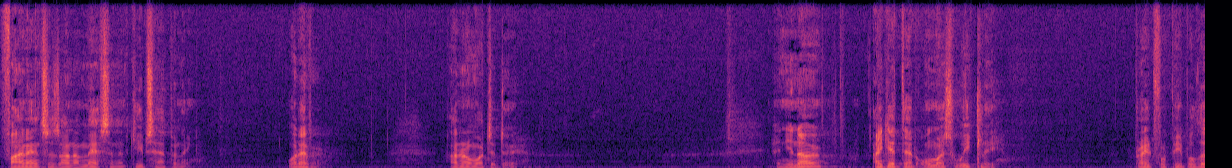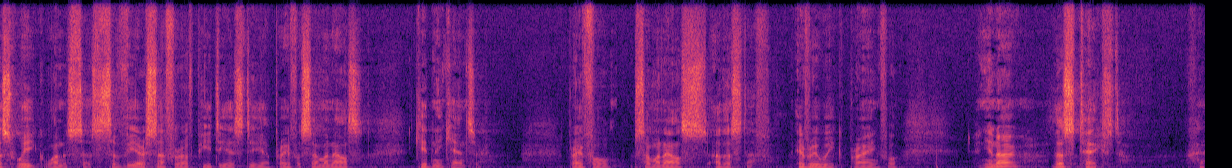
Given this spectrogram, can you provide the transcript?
finances are in a mess and it keeps happening. Whatever. I don't know what to do. And you know, I get that almost weekly prayed for people this week, one a severe sufferer of PTSD. I pray for someone else, kidney cancer. Pray for someone else, other stuff. Every week, praying for. And you know, this text,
